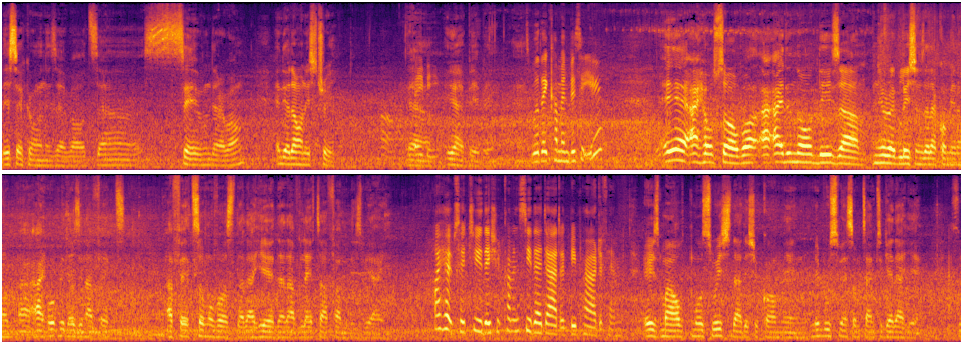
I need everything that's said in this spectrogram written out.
The second one is about uh, seven thereabout, and the other one is three. oh, Yeah, baby. Yeah, baby. Yeah. Will they come and visit you? Yeah, I hope so. But I, I don't know these um, new regulations that are coming up. I, I hope it doesn't affect affect some of us that are here that have left our families behind. I hope so too. They should come and see their dad and be proud of him. It is my utmost wish that they should come and maybe we'll spend some time together here. So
